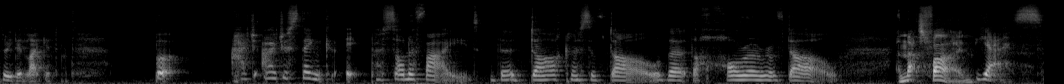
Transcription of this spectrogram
So he didn't like it. But I, I just think it personified the darkness of Dahl, the, the horror of Dahl. And that's fine, Yes,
